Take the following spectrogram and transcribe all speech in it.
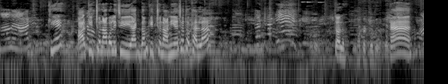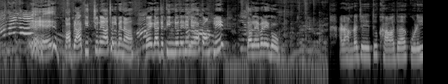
মামি আর কি? আর কিচ্ছু না বলেছি, একদম কিচ্ছু না। নিয়েছো তো খেলা? চলো। হ্যাঁ। আর কিচ্ছু নেওয়া চলবে না। হয়ে গেছে, তিনজনেরই নেওয়া কমপ্লিট চলো, এবার এগো আর আমরা যেহেতু খাওয়া দাওয়া করেই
